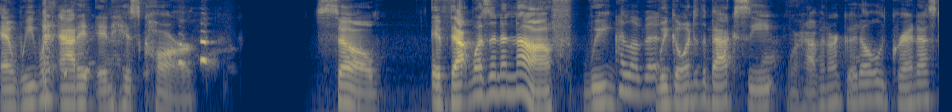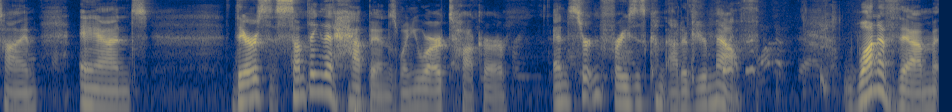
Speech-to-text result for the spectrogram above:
and we went at it in his car. So, if that wasn't enough, we I love it. we go into the back seat. We're having our good old grand ass time, and there's something that happens when you are a talker, and certain phrases come out of your mouth. One of them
